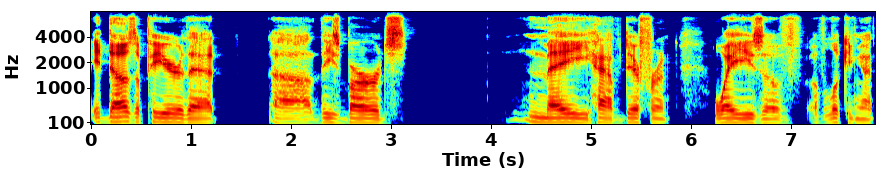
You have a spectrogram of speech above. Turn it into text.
It does appear that uh, these birds may have different ways of of looking at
